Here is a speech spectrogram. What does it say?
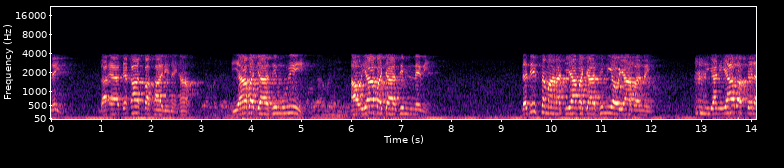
نه دا اعتقاد به خالی نه ها یا به جازم وی او یا به جازم نه وی د دې سمانه چې یا به جازم او یا به نه یعنی یا به په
